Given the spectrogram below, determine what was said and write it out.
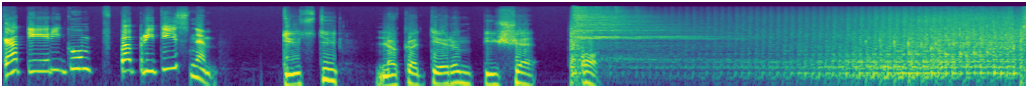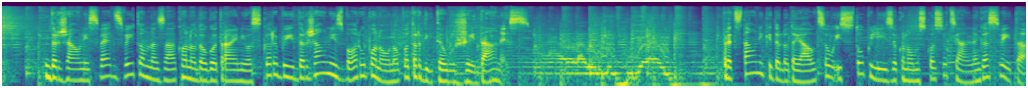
Kateri gumb pa pritisnem? Tisti, na katerem piše O. Državni svet z vetom na zakon o dolgotrajni oskrbi državni zbor v ponovno potrditev že danes. Predstavniki delodajalcev izstopili iz ekonomsko-socialnega sveta.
